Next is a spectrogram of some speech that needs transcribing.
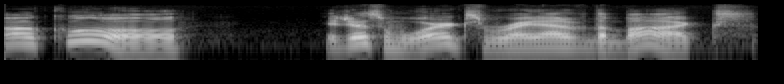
Oh, cool. It just works right out of the box.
